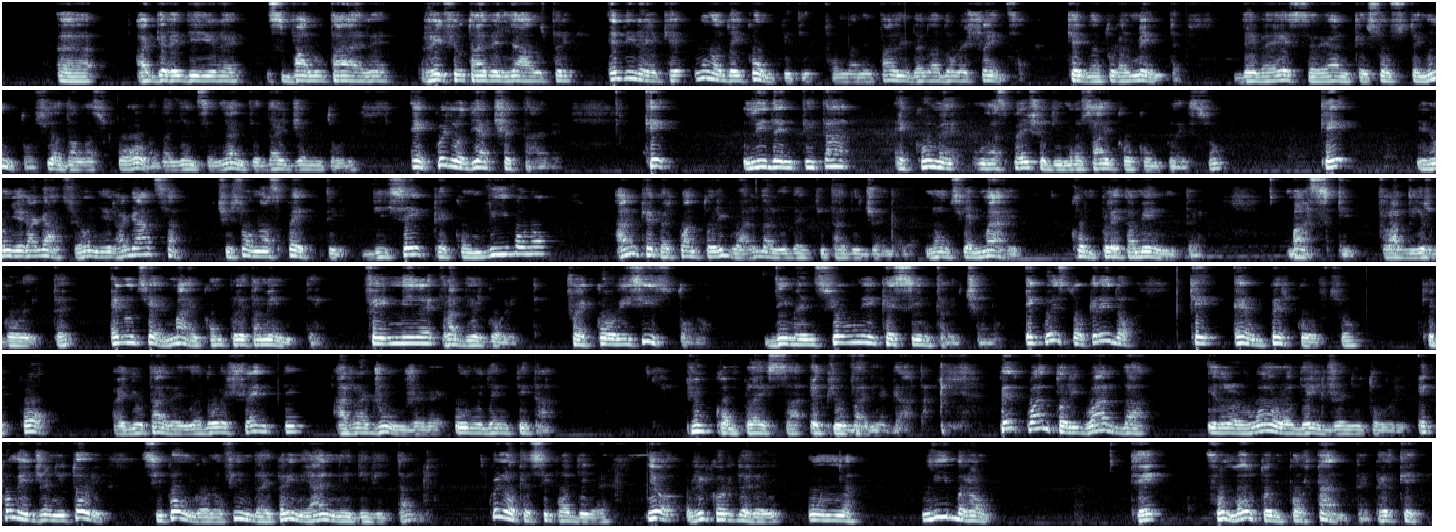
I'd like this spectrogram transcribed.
eh, aggredire, svalutare, rifiutare gli altri E direi che uno dei compiti fondamentali dell'adolescenza, che naturalmente deve essere anche sostenuto sia dalla scuola, dagli insegnanti e dai genitori, è quello di accettare che l'identità è come una specie di mosaico complesso che in ogni ragazzo e ogni ragazza ci sono aspetti di sé che convivono anche per quanto riguarda l'identità di genere. Non si è mai completamente maschi, tra virgolette, e non si è mai completamente femmine, tra virgolette, cioè coesistono dimensioni che si intrecciano. E questo credo che è un percorso che può aiutare gli adolescenti a raggiungere un'identità più complessa e più variegata. Per quanto riguarda il ruolo dei genitori e come i genitori si pongono fin dai primi anni di vita, quello che si può dire, io ricorderei un libro che fu molto importante perché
